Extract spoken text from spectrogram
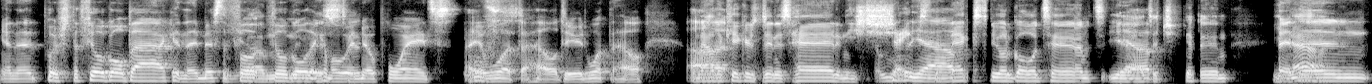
and then push the field goal back, and they miss the yeah, field, field goal. They come away with no points. Hey, what the hell, dude? What the hell? Now uh, the kicker's in his head, and he shanks yeah. the next field goal attempt. Yeah, yeah. to chip in. Yeah. And then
